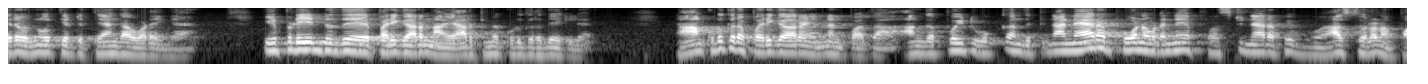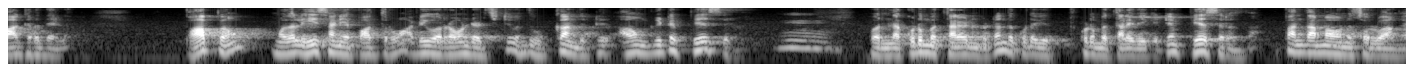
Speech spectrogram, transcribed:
இருபது நூற்றி எட்டு தேங்காய் உடைங்க. இப்படின்றது பரிகாரம் நான் யாருக்குமே கொடுக்குறதே இல்லை. நான் கொடுக்குற பரிகாரம் என்னன்னு பார்த்தா அங்கே போயிட்டு உட்காந்துட்டு நான் நேராக போன உடனே ஃபஸ்ட்டு நேராக போய் வாஸ்துவெல்லாம் நான் பார்க்குறதே இல்லை. பார்ப்போம். முதல்ல ஈசானியை பார்த்துருவோம். அப்படியே ஒரு ரவுண்ட் அடிச்சுட்டு வந்து உட்காந்துட்டு அவங்கக்கிட்ட பேசுகிறேன். ஒரு இந்த குடும்ப தலைவன்கிட்ட அந்த குடும்ப குடும்ப தலைவிக்கிட்டையும் பேசுகிறது தான் இப்போ அந்த அம்மா ஒன்று சொல்லுவாங்க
